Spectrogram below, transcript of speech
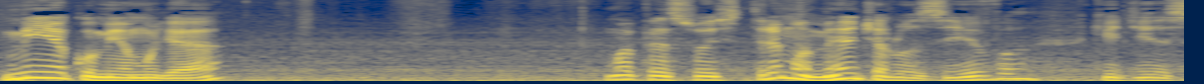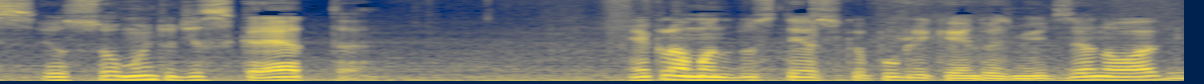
minha com minha mulher, uma pessoa extremamente alusiva que diz: Eu sou muito discreta, reclamando dos textos que eu publiquei em 2019,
